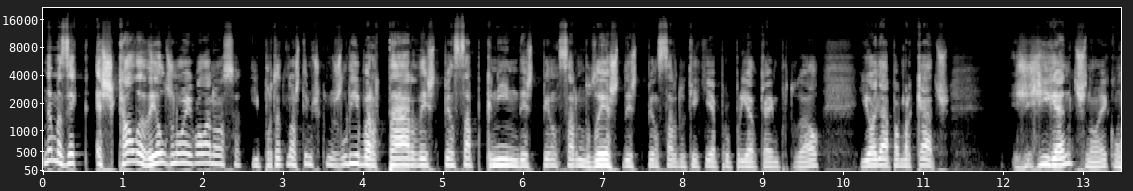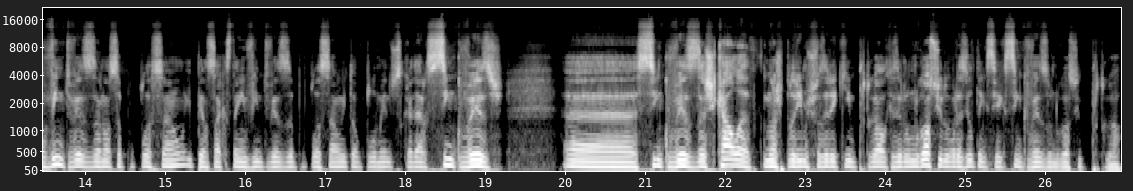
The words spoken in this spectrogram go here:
Não, mas é que a escala deles não é igual à nossa. E portanto nós temos que nos libertar deste pensar pequenino, deste pensar modesto, deste pensar do que é que é apropriado cá em Portugal e olhar para mercados gigantes, não é? Com 20 vezes a nossa população e pensar que se tem 20 vezes a população, então pelo menos se calhar 5 vezes uh, cinco vezes a escala que nós poderíamos fazer aqui em Portugal. Quer dizer, o negócio do Brasil tem que ser cinco vezes o negócio de Portugal.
